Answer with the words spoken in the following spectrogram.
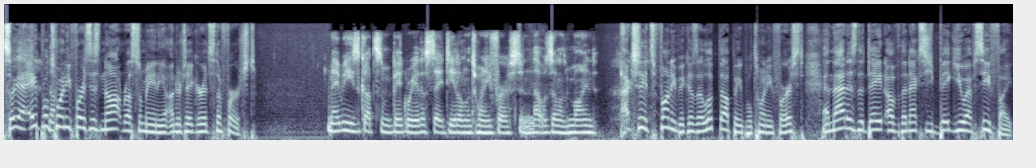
So yeah, April 21st is not WrestleMania, Undertaker. It's the 1st. Maybe he's got some big real estate deal on the 21st and that was on his mind. Actually, it's funny because I looked up April 21st, and that is the date of the next big UFC fight.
